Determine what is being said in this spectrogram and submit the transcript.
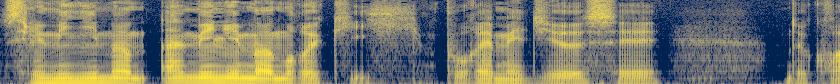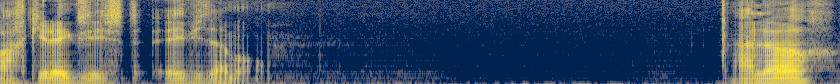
C'est le minimum, un minimum requis pour aimer Dieu, c'est de croire qu'il existe, évidemment. Alors,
